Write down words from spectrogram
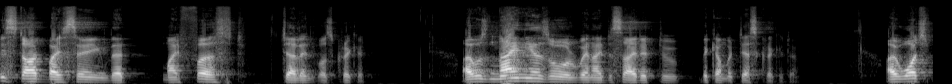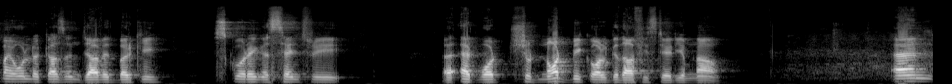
me start by saying that my first challenge was cricket. I was nine years old when I decided to become a test cricketer. I watched my older cousin Javed Burki scoring a century uh, at what should not be called Gaddafi Stadium now. And,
